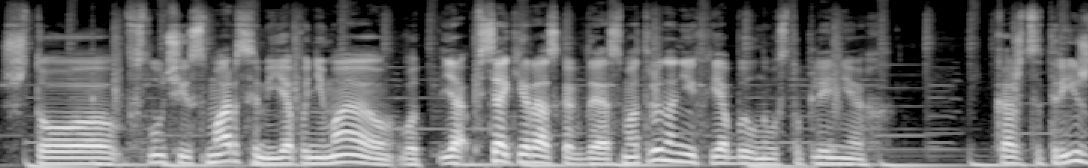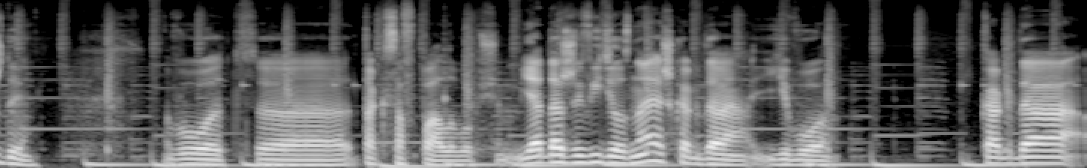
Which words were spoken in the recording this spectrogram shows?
Что в случае с Марсами я понимаю, вот я всякий раз, когда я смотрю на них, я был на выступлениях, кажется, трижды. Вот, э, так совпало, в общем. Я даже видел, знаешь, когда его, когда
